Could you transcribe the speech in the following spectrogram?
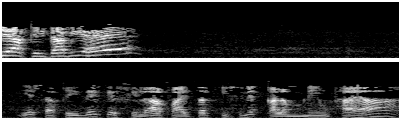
یہ عقیدہ بھی ہے۔ اس عقیدے کے خلاف آج تک کسی نے قلم نہیں اٹھایا۔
